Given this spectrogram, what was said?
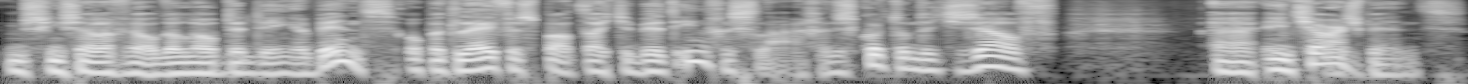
misschien zelf wel de loop der dingen bent. Op het levenspad dat je bent ingeslagen. Dus kortom, dat je zelf in charge bent.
